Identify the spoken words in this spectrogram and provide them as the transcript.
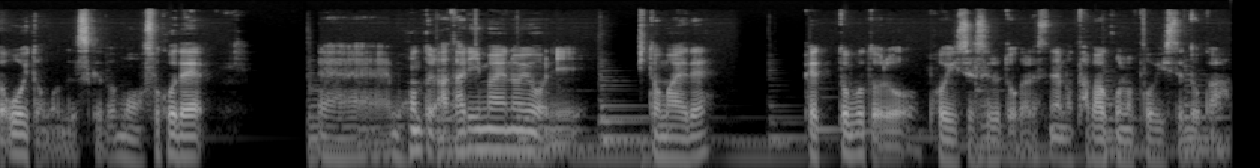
が多いと思うんですけども、そこで、えー、もう本当に当たり前のように人前でペットボトルをポイ捨てするとかですね、まあ、タバコのポイ捨てとか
